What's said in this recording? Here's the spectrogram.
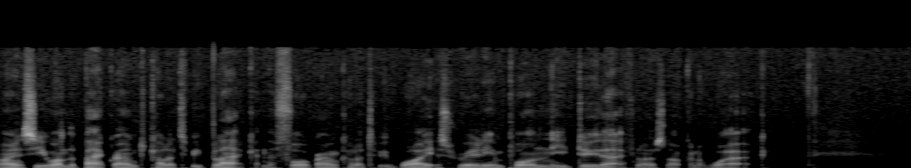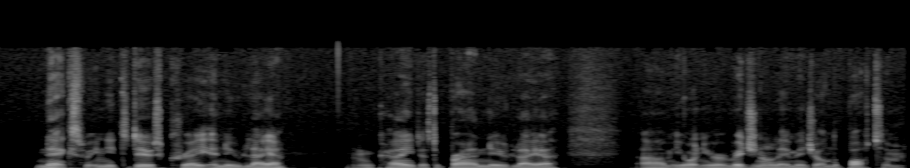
Alright, so you want the background color to be black and the foreground color to be white. It's really important that you do that, if not, it's not going to work. Next, what you need to do is create a new layer. Okay, just a brand new layer um, you want your original image on the bottom.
